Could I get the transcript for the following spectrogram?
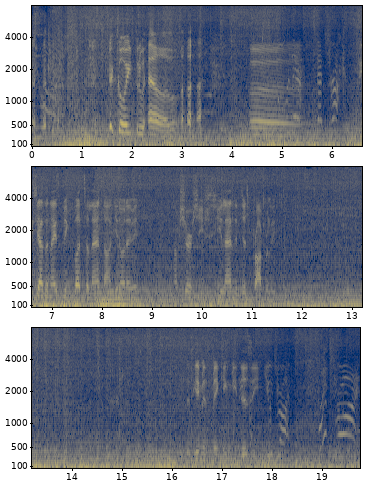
You're going through hell. Over there. uh, That truck. at least she has a nice big butt to land on, you know what I mean? I'm sure she she landed just properly. This game is making me dizzy. You drive. What? Drive.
